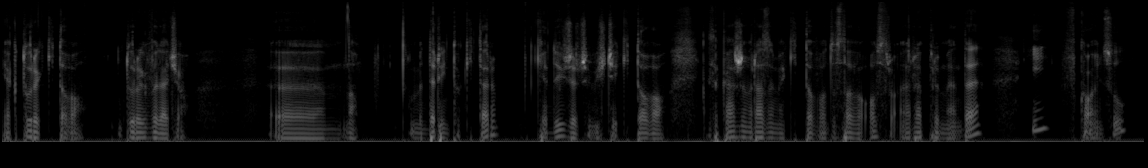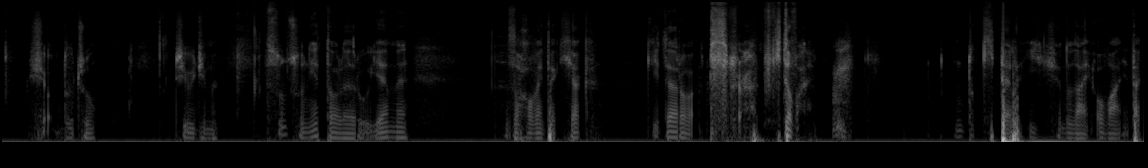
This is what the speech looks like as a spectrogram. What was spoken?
Jak Turek kitował. I Turek wyleciał. Ehm, no. Mederin to kiter. Kiedyś rzeczywiście kitował. Za każdym razem jak kitował, dostawał ostrą reprymendę i w końcu się oduczył. Czyli widzimy, w Suncu nie tolerujemy zachowań takich jak kiterowanie. Kitowanie. No tu kiter i się dodaje owanie, tak?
